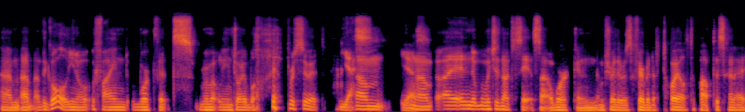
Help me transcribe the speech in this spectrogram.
um, um, the goal you know find work that's remotely enjoyable pursue it. Yes. Um yes. um, I, and which is not to say it's not a work and i'm sure there was a fair bit of toil to pop this out i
